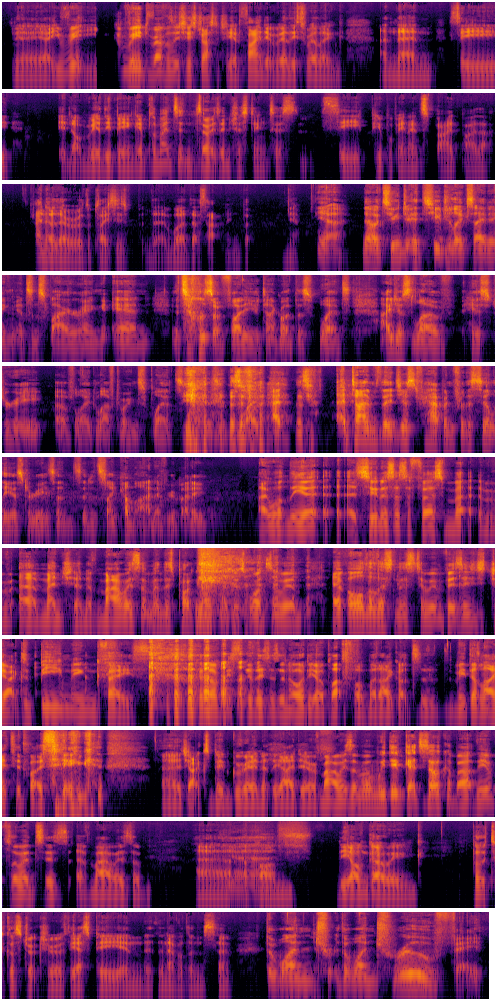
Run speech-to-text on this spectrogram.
yeah, yeah, you read you read Revolutionary Strategy and find it really thrilling, and then see it not really being implemented. And so it's interesting to see people being inspired by that. I know there are other places where that's happening, but Yeah, yeah. no, it's huge. It's hugely exciting. It's inspiring, and it's also funny. You talk about the splits. I just love history of like left wing splits. yeah, it's there's a- at, there's at times they just happen for the silliest reasons, and it's like, come on, everybody. I want the uh, as soon as there's a first me- uh, mention of Maoism in this podcast, I just want to um, all the listeners to envisage Jack's beaming face because obviously this is an audio platform, but I got to be delighted by seeing uh, Jack's big grin at the idea of Maoism, and we did get to talk about the influences of Maoism uh, upon the ongoing political structure of the SP in the, the Netherlands. So the one, tr- the one true faith.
